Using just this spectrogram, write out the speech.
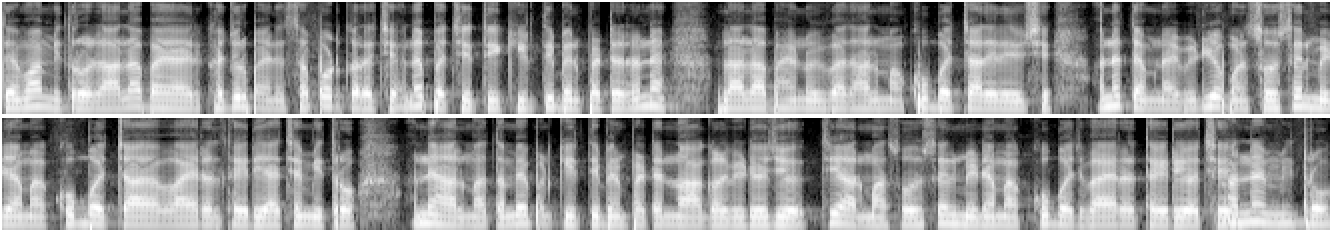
તેમાં મિત્રો લાલાભાઈ આહિર ખજૂરભાઈને સપોર્ટ કરે છે અને પછીથી કીર્તિબેન પટેલ અને લાલાભાઈનો વિવાદ હાલમાં ખૂબ જ ચાલી રહ્યું છે અને તેમના વીડિયો પણ સોશિયલ મીડિયામાં ખૂબ જ વાયરલ થઈ રહ્યા છે મિત્રો. અને હાલમાં તમે પણ કીર્તિબેન પટેલનો આગળ વીડિયો જોયો. જે હાલમાં સોશિયલ મીડિયામાં ખૂબ જ વાયરલ થઈ રહ્યો છે. અને મિત્રો,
